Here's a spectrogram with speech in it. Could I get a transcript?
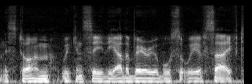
And this time we can see the other variables that we have saved.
